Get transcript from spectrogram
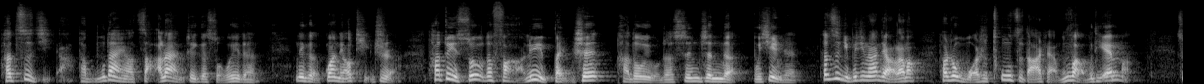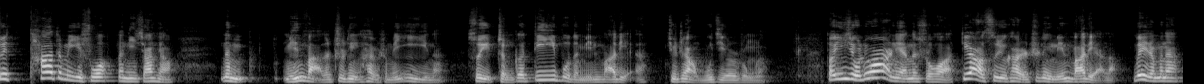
他自己啊，他不但要砸烂这个所谓的那个官僚体制，他对所有的法律本身，他都有着深深的不信任。他自己不经常讲了吗？他说我是秃子打伞，无法无天嘛。所以他这么一说，那你想想，那民法的制定还有什么意义呢？所以整个第一部的民法典就这样无疾而终了。到一九六二年的时候啊，第二次就开始制定民法典了。为什么呢？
